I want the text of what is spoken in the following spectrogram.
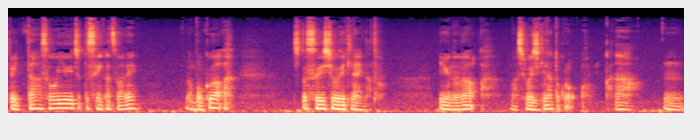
といったそういうちょっと生活はね、まあ、僕はちょっと推奨できないなというのが、まあ、正直なところかな。うん。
